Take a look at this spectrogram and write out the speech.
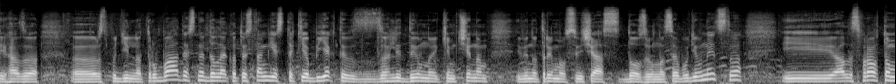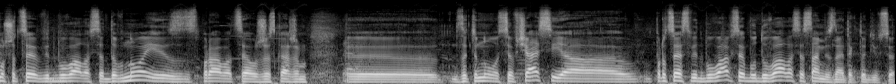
і газорозподільна труба десь недалеко. Тобто там є такі об'єкти, взагалі дивно, яким чином він отримав свій час дозвіл на це будівництво. І, але справа в тому, що це відбувалося давно, і справа ця вже, скажімо, е, затягнулася в часі, а процес відбувався, будувалося, самі знаєте, як тоді все.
